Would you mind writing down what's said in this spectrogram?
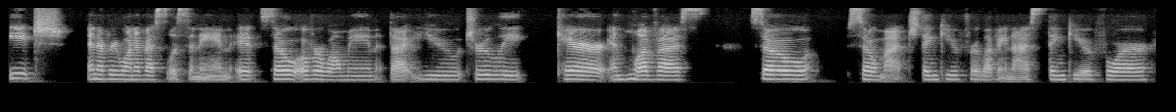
each and every one of us listening, it's so overwhelming that you truly care and love us so, so much. Thank you for loving us. Thank you for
